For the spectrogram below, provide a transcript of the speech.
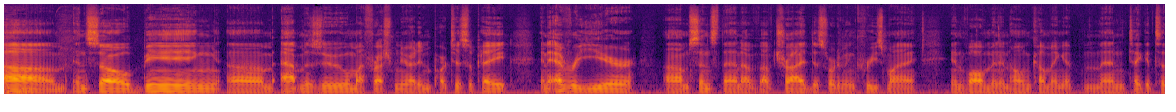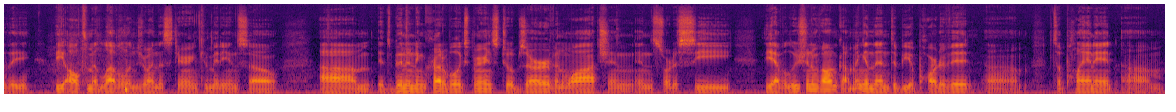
Um, and so, being um, at Mizzou my freshman year, I didn't participate, and every year um, since then, I've, I've tried to sort of increase my involvement in homecoming and then take it to the, the ultimate level and join the steering committee. And so, um, it's been an incredible experience to observe and watch and, and sort of see the evolution of homecoming and then to be a part of it, um, to plan it um,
